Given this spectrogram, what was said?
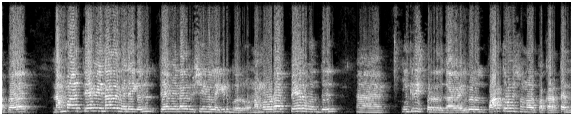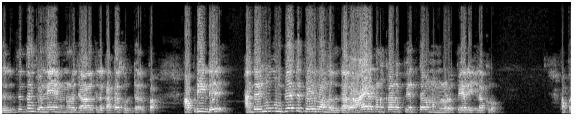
அப்ப நம்ம தேவையில்லாத வேலைகள் தேவையில்லாத விஷயங்கள்ல ஈடுபடுறோம். நம்மளோட பேரை வந்து இன்க்ரீஸ் பண்றதுக்காக இவர் பார்த்தோன்னே சொன்னார்ப்பா கரெக்டா இந்த இதுதான் சொன்னேன். என்னோட ஜாதகத்துல கரெக்டா சொல்லிட்டாருப்பா. அப்படின்ட்டு அந்த ரெண்டு மூணு பேர்த்த பேர் வாங்குறதுக்காக ஆயிரக்கணக்கான பேர்த்த நம்மளோட பேரை இழக்கிறோம். அப்ப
